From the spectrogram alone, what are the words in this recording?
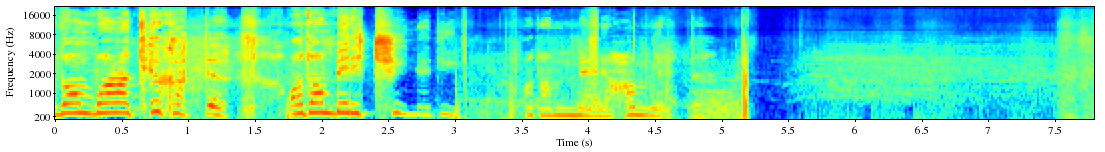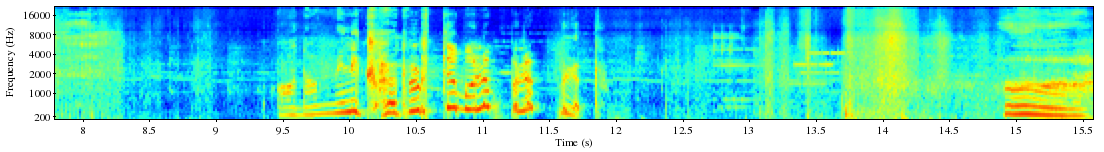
Adam bana tek attı. Adam beni çiğnedi. Adam beni ham yaptı. Adam beni köpürttü bulup bulup bulup. Oh.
